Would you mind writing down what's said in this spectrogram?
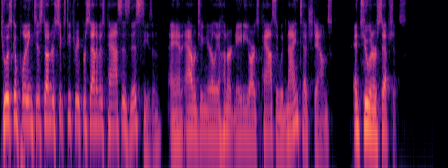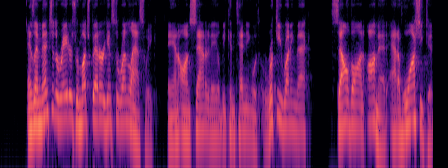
Tua is completing just under 63% of his passes this season and averaging nearly 180 yards passing with nine touchdowns and two interceptions. As I mentioned, the Raiders were much better against the run last week, and on Saturday, they'll be contending with rookie running back Salvon Ahmed out of Washington,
